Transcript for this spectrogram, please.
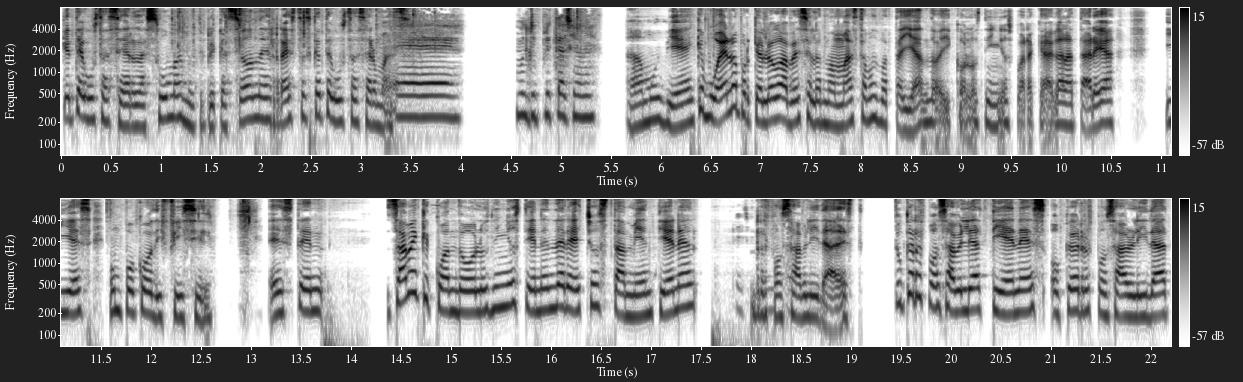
¿Qué te gusta hacer? ¿Las sumas, multiplicaciones, restas? ¿Qué te gusta hacer más? Eh, multiplicaciones. Ah, muy bien, qué bueno, porque luego a veces las mamás estamos batallando ahí con los niños para que hagan la tarea y es un poco difícil. Este, saben que cuando los niños tienen derechos también tienen responsabilidades. ¿Tú qué responsabilidad tienes o qué responsabilidad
